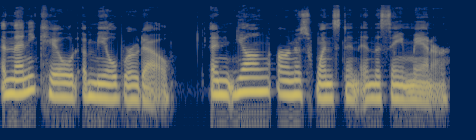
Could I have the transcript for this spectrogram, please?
And then he killed Emil Brodelle and young Ernest Winston in the same manner.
